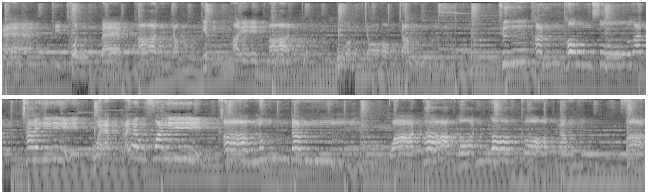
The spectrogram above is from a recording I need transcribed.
แอที่ทนแบกทานดับพิษภัยผ่านปลดบ่วงจองจำถือคันธงสู่ลักชัยแหวกเปลวไฟ ข้ามลุ่มดำ กวาดภาพหลอนล้อมครอบงำ สร้าง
